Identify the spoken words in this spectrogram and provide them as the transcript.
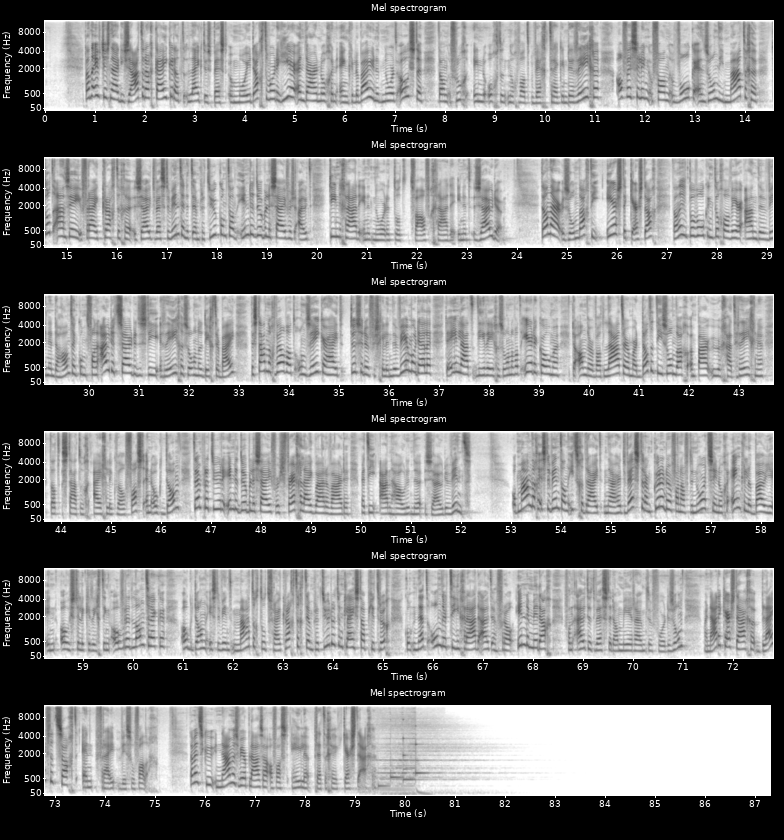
Dan eventjes naar die zaterdag kijken. Dat lijkt dus best een mooie dag te worden. Hier en daar nog een enkele bui in het noordoosten. Dan vroeg in de ochtend nog wat wegtrekkende regen. Afwisseling van wolken en zon. Die matige tot aan zee vrij krachtige zuidwestenwind. En de temperatuur komt dan in de dubbele cijfers uit. 10 graden in het noorden tot 12 graden in het zuiden. Dan naar zondag, die eerste kerstdag. Dan is de bewolking toch wel weer aan de winnende hand en komt vanuit het zuiden dus die regenzone dichterbij. Bestaat nog wel wat onzekerheid tussen de verschillende weermodellen. De een laat die regenzone wat eerder komen, de ander wat later. Maar dat het die zondag een paar uur gaat regenen, dat staat toch eigenlijk wel vast. En ook dan temperaturen in de dubbele cijfers, vergelijkbare waarden met die aanhoudende zuidenwind. Op maandag is de wind dan iets gedraaid naar het westen. Dan kunnen er vanaf de Noordzee nog enkele buien in oostelijke richting over het land trekken. Ook dan is de wind matig tot vrij krachtig. Temperatuur doet een klein stapje terug. Komt net onder 10 graden uit. En vooral in de middag vanuit het westen dan meer ruimte voor de zon. Maar na de kerstdagen blijft het zacht en vrij wisselvallig. Dan wens ik u namens Weerplaza alvast hele prettige kerstdagen.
